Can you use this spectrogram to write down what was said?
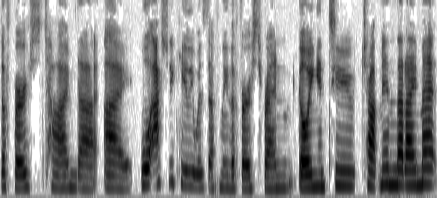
the first time that I well actually Kaylee was definitely the first friend going into Chapman that I met.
